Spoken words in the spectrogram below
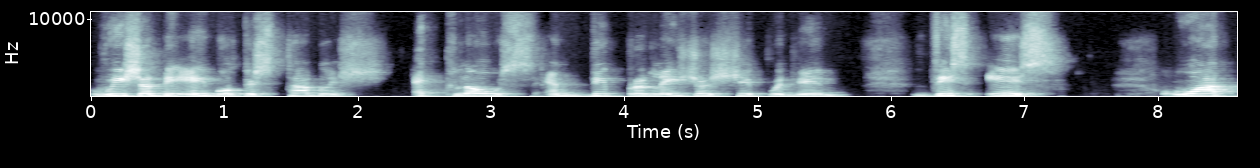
we shall be able to establish a close and deep relationship with him. This is what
